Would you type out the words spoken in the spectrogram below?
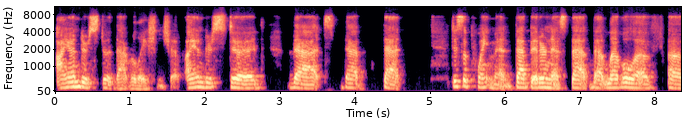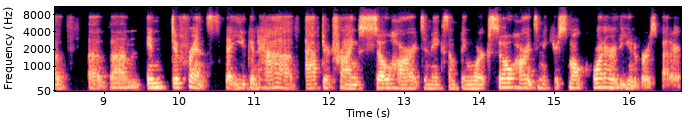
I understood that relationship. I understood that that that disappointment, that bitterness, that that level of of, of um, indifference that you can have after trying so hard to make something work, so hard to make your small corner of the universe better.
